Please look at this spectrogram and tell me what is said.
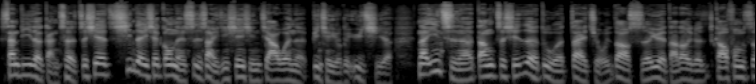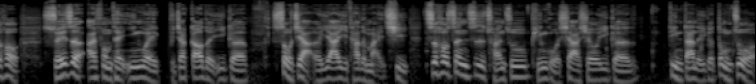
三 D 的感测这些新的一些功能，事实上已经先行加温了，并且有个预期了。那因此呢，当这些热度在九到十二月达到一个高峰之后，随着 iPhone ten 因为比较高的一个售价而压抑它的买气，之后甚至传出苹果下修一个。订单的一个动作，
